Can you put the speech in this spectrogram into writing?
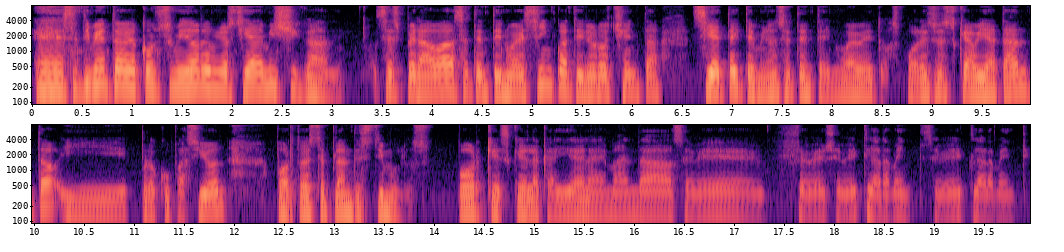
Eh, sentimiento del consumidor de la Universidad de Michigan. Se esperaba 79.5, anterior 87 y terminó en 79.2. Por eso es que había tanta y preocupación por todo este plan de estímulos. Porque es que la caída de la demanda se ve, se ve, se ve claramente, se ve claramente.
